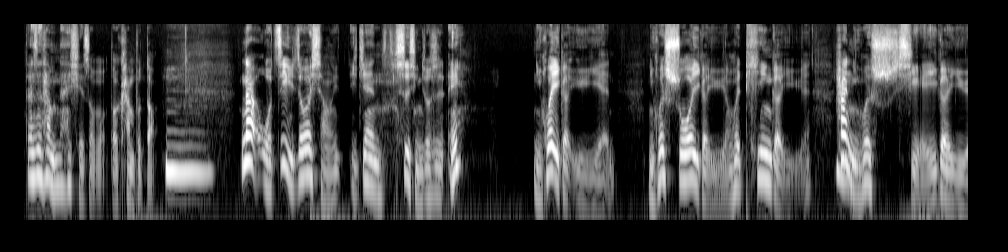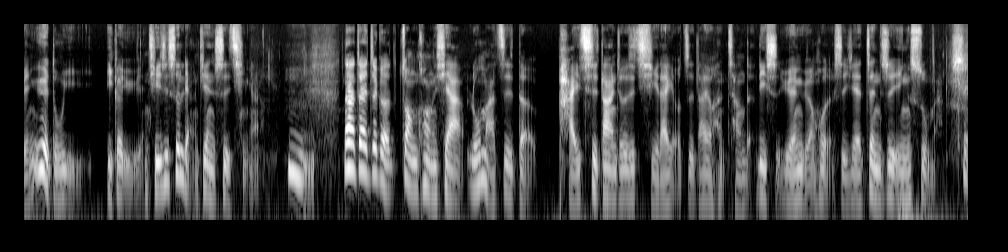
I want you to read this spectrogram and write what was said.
但是他们在写什么我都看不懂。嗯那我自己就会想一件事情，就是，诶，你会一个语言，你会说一个语言，会听一个语言，和你会写一个语言、阅读语一个语言，其实是两件事情啊。嗯那在这个状况下，罗马字的排斥，当然就是其来有自，带有很长的历史渊源，或者是一些政治因素嘛。是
